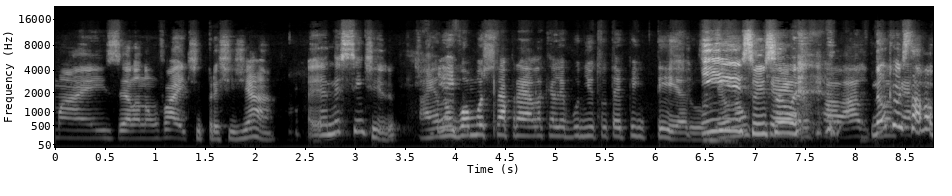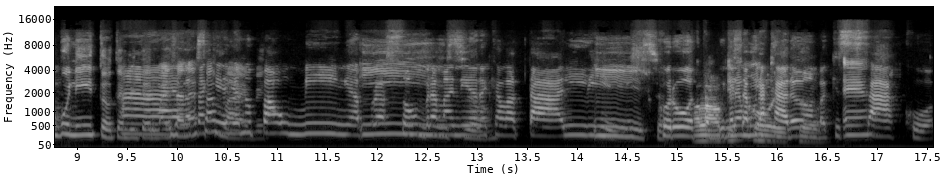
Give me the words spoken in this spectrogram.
mas ela não vai te prestigiar? É nesse sentido. Ah, eu e não aí... vou mostrar para ela que ela é bonita o tempo inteiro. Isso, isso. Falar, não que eu estava bonita o tempo ah, inteiro, mas é ela nessa tá querendo vibe. palminha pra isso. sombra maneira que ela tá ali. Isso. Escrota, Olá, bonita pra caramba, que é. saco.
